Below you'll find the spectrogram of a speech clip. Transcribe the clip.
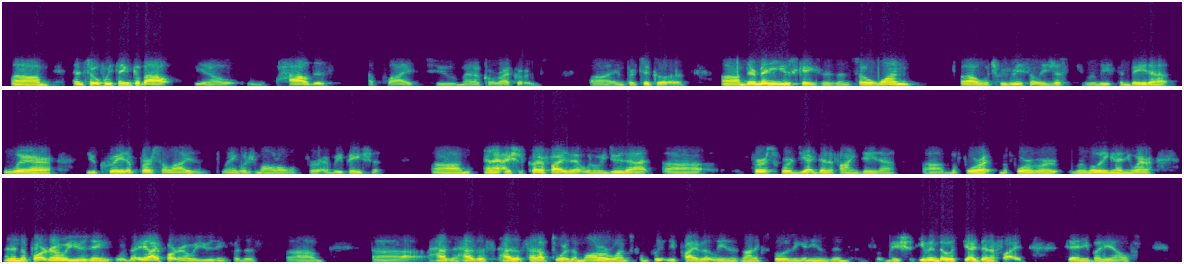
Um, and so if we think about you know how this applies to medical records uh, in particular, um, there are many use cases. And so one uh, which we recently just released in beta, where you create a personalized language model for every patient. Um, and I, I, should clarify that when we do that, uh, first we're de-identifying data uh, before before we're, we're loading it anywhere. And then the partner we're using, the AI partner we're using for this um, uh, has, has, a, has it set up to where the model runs completely privately and is not exposing any of the information, even though it's de-identified to anybody else.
